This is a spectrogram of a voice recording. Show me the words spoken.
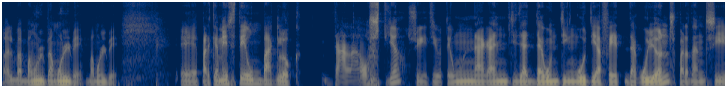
val? Va, va, molt, va molt bé, va molt bé. Eh, perquè més té un backlog de la hòstia, o sigui, tio, té una quantitat de contingut ja fet de collons, per tant, si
